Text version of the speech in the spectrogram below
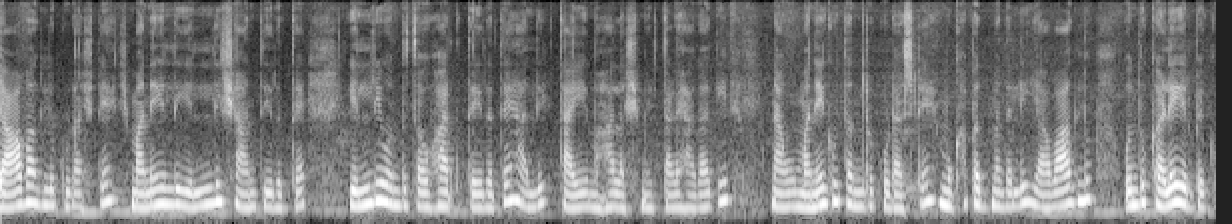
ಯಾವಾಗಲೂ ಕೂಡ ಅಷ್ಟೇ ಮನೆಯಲ್ಲಿ ಎಲ್ಲಿ ಶಾಂತಿ ಇರುತ್ತೆ, ಎಲ್ಲಿ ಒಂದು ಸೌಹಾರ್ದತೆ ಇರುತ್ತೆ, ಅಲ್ಲಿ ತಾಯಿ ಮಹಾಲಕ್ಷ್ಮಿ ಇರ್ತಾಳೆ. ಹಾಗಾಗಿ ನಾವು ಮನೆಗೂ ತಂದರೂ ಕೂಡ ಅಷ್ಟೇ ಮುಖಪದ್ಮದಲ್ಲಿ ಯಾವಾಗಲೂ ಒಂದು ಕಳೆ ಇರಬೇಕು,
